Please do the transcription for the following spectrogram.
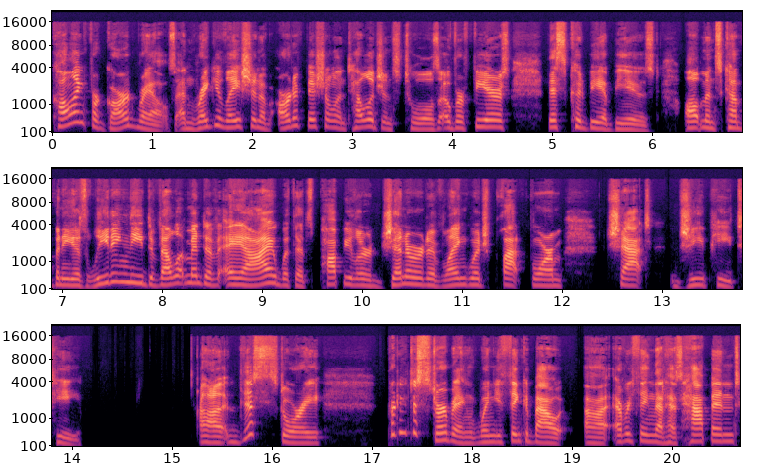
calling for guardrails and regulation of artificial intelligence tools over fears this could be abused. Altman's company is leading the development of AI with its popular generative language platform, Chat GPT uh, this story pretty disturbing when you think about uh, everything that has happened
